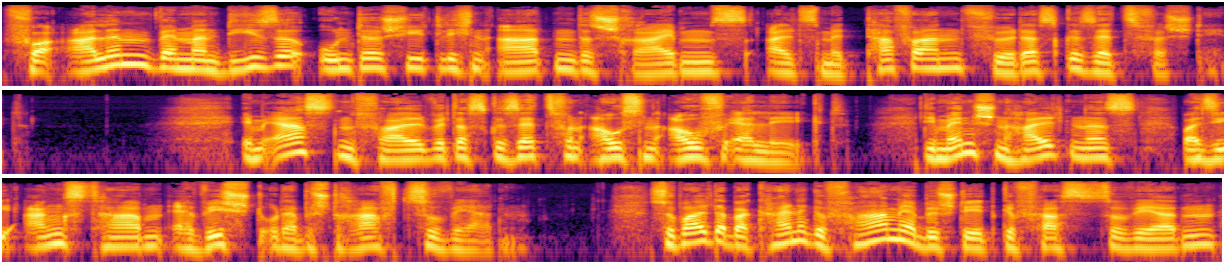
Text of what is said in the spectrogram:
Vor allem, wenn man diese unterschiedlichen Arten des Schreibens als Metaphern für das Gesetz versteht. Im ersten Fall wird das Gesetz von außen auferlegt. Die Menschen halten es, weil sie Angst haben, erwischt oder bestraft zu werden. Sobald aber keine Gefahr mehr besteht, gefasst zu werden,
